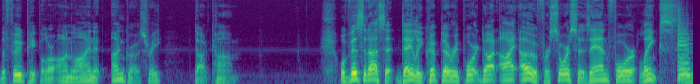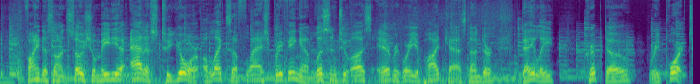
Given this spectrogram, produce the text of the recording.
The food people are online at ungrocery.com. Well, visit us at dailycryptoreport.io for sources and for links. Find us on social media, add us to your Alexa flash briefing, and listen to us everywhere you podcast under Daily Crypto Report.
